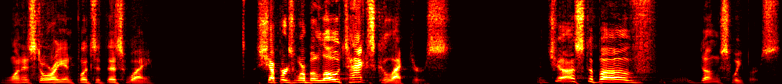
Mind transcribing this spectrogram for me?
One historian puts it this way Shepherds were below tax collectors and just above dung sweepers.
